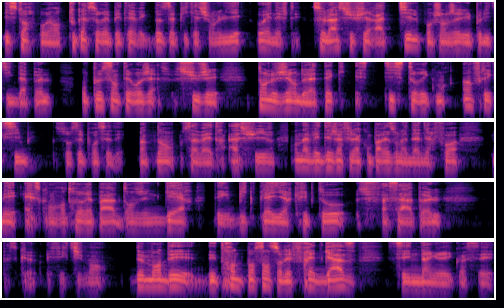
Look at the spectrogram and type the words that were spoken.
L'histoire pourrait en tout cas se répéter avec d'autres applications liées aux NFT. Cela suffira-t-il pour changer les politiques d'Apple? On peut s'interroger à ce sujet, tant le géant de la tech est historiquement inflexible sur ses procédés. Maintenant, ça va être à suivre. On avait déjà fait la comparaison la dernière fois, mais est-ce qu'on rentrerait pas dans une guerre des big players crypto face à Apple? Parce que effectivement, demander des 30% sur les frais de gaz, c'est une dinguerie, quoi. C'est,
